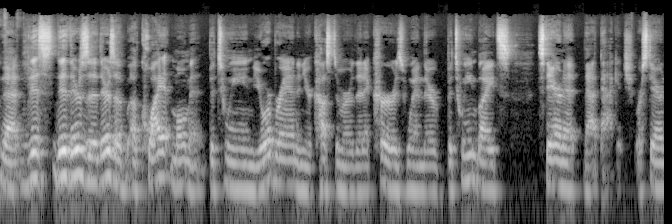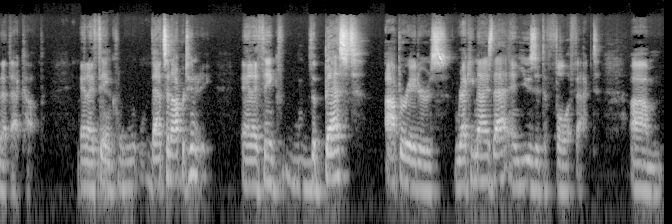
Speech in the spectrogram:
That this th- there's a there's a, a quiet moment between your brand and your customer that occurs when they're between bites staring at that package or staring at that cup. And I think that's an opportunity. And I think the best operators recognize that and use it to full effect. Um,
